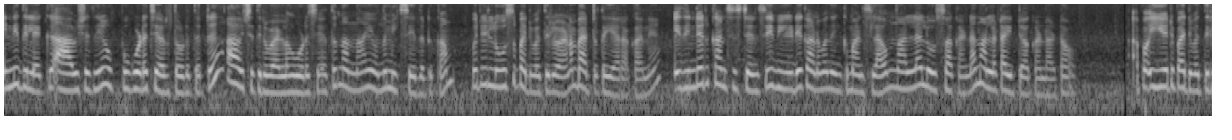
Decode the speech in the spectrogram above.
ഇനി ഇതിലേക്ക് ആവശ്യത്തിന് ഉപ്പ് കൂടെ ചേർത്ത് കൊടുത്തിട്ട് ആവശ്യത്തിന് വെള്ളം കൂടെ ചേർത്ത് നന്നായി ഒന്ന് മിക്സ് ചെയ്തെടുക്കാം. ഒരു ലൂസ് പരുവത്തിൽ വേണം ബാറ്റർ തയ്യാറാക്കാൻ. ഇതിന്റെ ഒരു കൺസിസ്റ്റൻസി വീഡിയോ കാണുമ്പോൾ നിങ്ങൾക്ക് മനസ്സിലാവും. നല്ല ലൂസ് ആക്കണ്ട നല്ല ടൈറ്റും ആക്കണ്ട കേട്ടോ അപ്പോൾ ഈ ഒരു പരുവത്തിൽ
